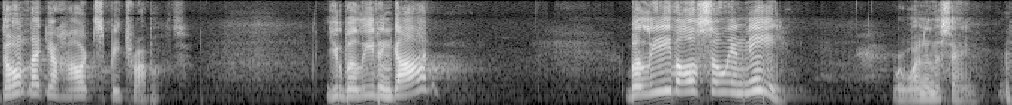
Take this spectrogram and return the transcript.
Don't let your hearts be troubled. You believe in God? Believe also in me. We're one and the same.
